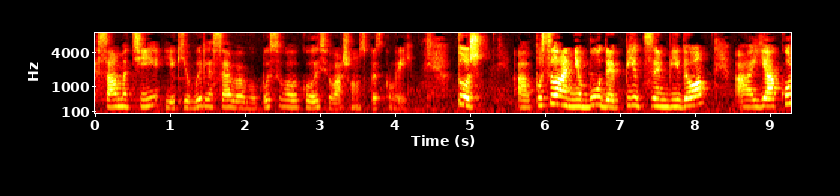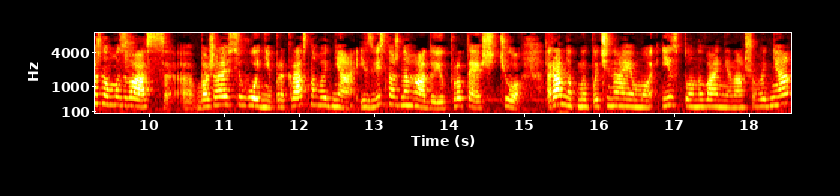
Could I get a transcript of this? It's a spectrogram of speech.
саме ті, які ви для себе виписували колись у вашому списку мрій. Тож, посилання буде під цим відео. Я кожному з вас е, бажаю сьогодні прекрасного дня і, звісно ж, нагадую про те, що ранок ми починаємо із планування нашого дня.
